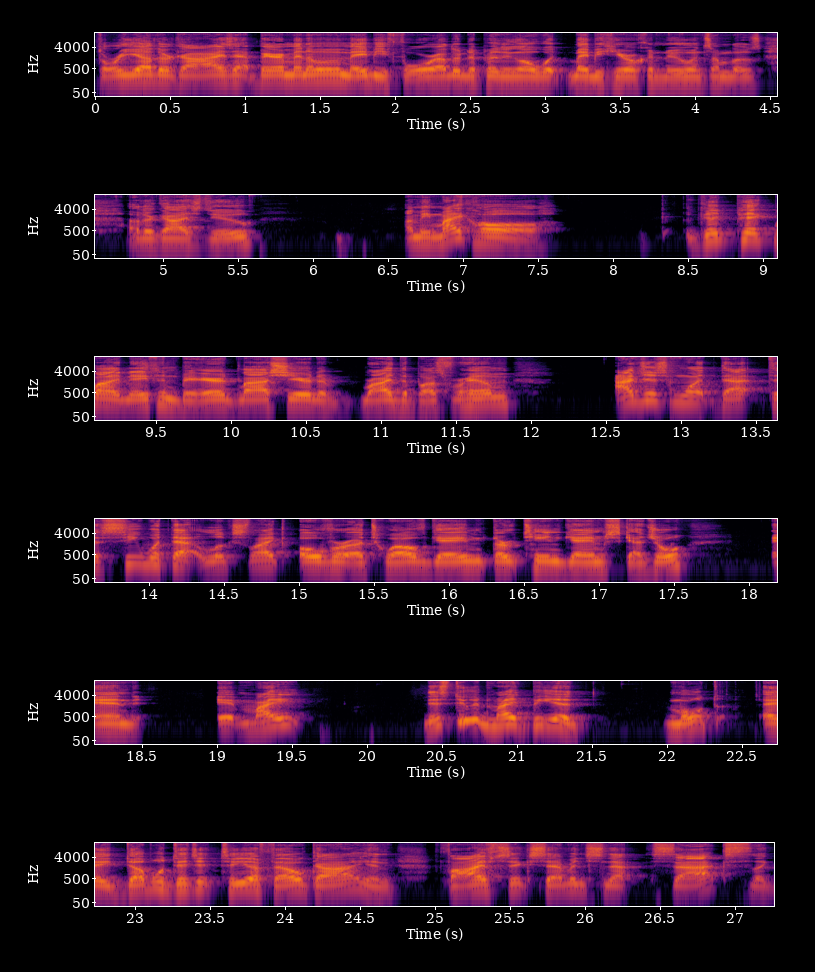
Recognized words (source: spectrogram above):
three other guys at bare minimum, maybe four other, depending on what maybe Hero Kanu and some of those other guys do. I mean, Mike Hall, good pick by Nathan Baird last year to ride the bus for him. I just want that to see what that looks like over a 12 game, 13 game schedule. And it might, this dude might be a multi, a double digit TFL guy and five, six, seven sacks. Like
